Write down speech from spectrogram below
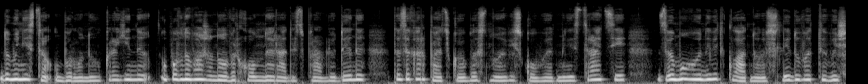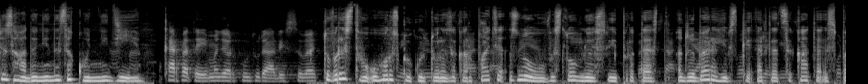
до міністра оборони України, уповноваженого Верховної Ради з прав людини та Закарпатської обласної військової адміністрації з вимогою невідкладно розслідувати вище згадані незаконні дії. Товариство угорської культури Закарпаття знову висловлює свій протест, адже Берегівське РТЦК та СП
